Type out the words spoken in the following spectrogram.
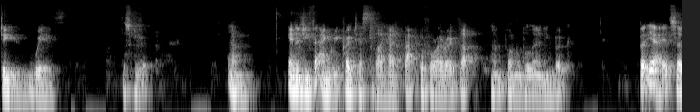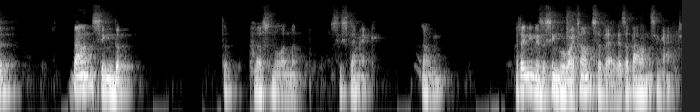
do with the sort of um, energy for angry protests that I had back before I wrote that um, vulnerable learning book. But yeah, it's a balancing the the personal and the systemic. Um, I don't think there's a single right answer there. There's a balancing act.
